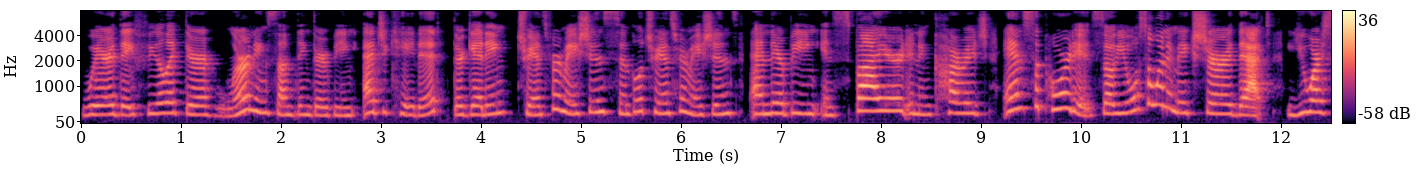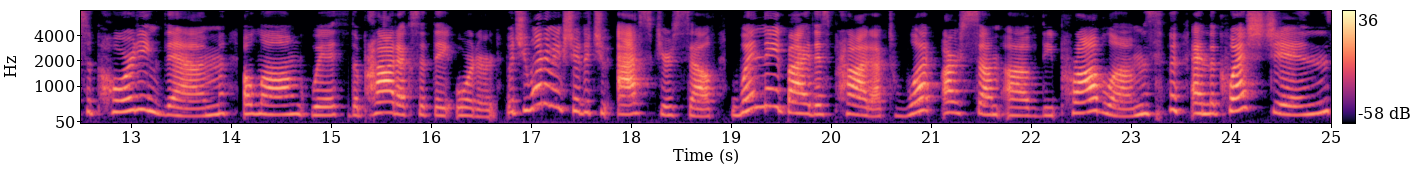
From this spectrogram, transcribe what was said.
where they feel like they're learning something, they're being educated, they're getting transformations, simple transformations, and they're being inspired and encouraged and supported. So you also want to make sure that you are supporting them along with the products that they ordered. But you want to make sure that you ask yourself when they buy this product, what are some of the problems and the questions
